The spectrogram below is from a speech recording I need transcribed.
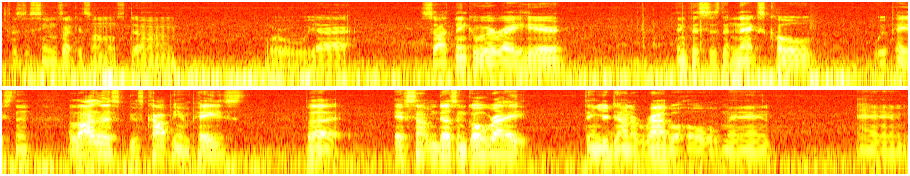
because it seems like it's almost done. Where were we at? So I think we were right here. I think this is the next code we're pasting. A lot of this is copy and paste, but if something doesn't go right, then you're down a rabbit hole, man. And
